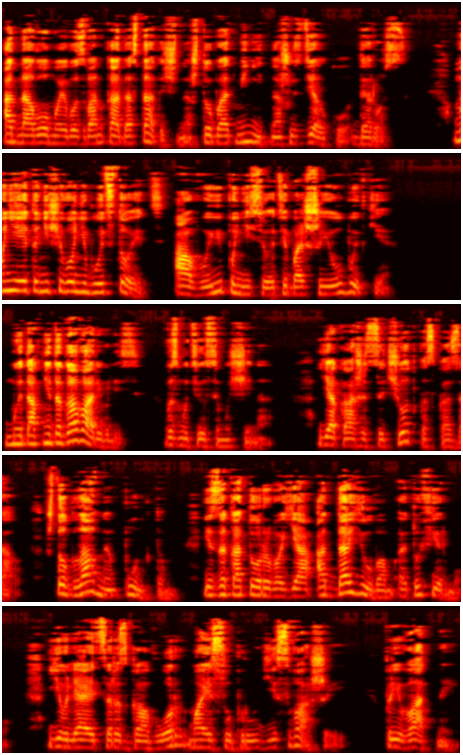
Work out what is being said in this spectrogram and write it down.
Одного моего звонка достаточно, чтобы отменить нашу сделку, Дерос. Мне это ничего не будет стоить, а вы понесете большие убытки. Мы так не договаривались, возмутился мужчина. Я, кажется, четко сказал, что главным пунктом, из-за которого я отдаю вам эту фирму, является разговор моей супруги с вашей, приватный,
